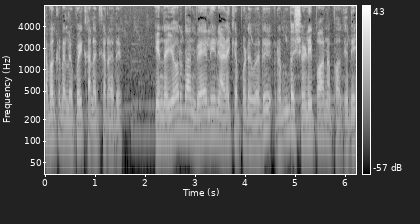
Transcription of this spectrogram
சவக்கடலில் போய் கலக்கிறது. இந்த யோர்தான் வேலின்னு அழைக்கப்படுவது ரொம்ப செழிப்பான பகுதி.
